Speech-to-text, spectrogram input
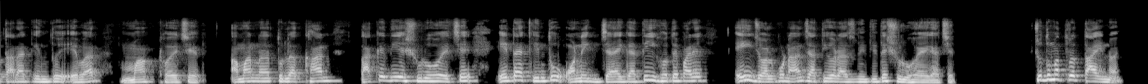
তারা কিন্তু এবার মার্কড হয়েছে। আমানাতুল্লাহ খান তাকে দিয়ে শুরু হয়েছে, এটা কিন্তু অনেক জায়গাতেই হতে পারে, এই জল্পনা জাতীয় রাজনীতিতে শুরু হয়ে গেছে। শুধুমাত্র তাই নয়,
